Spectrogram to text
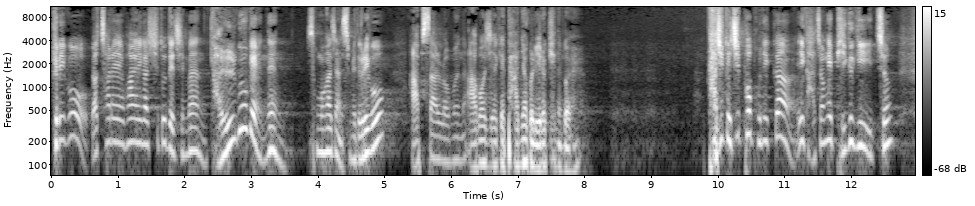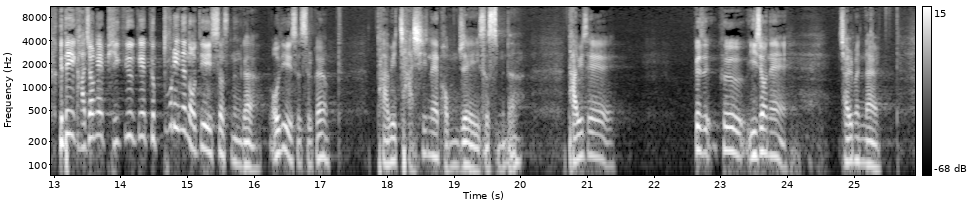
그리고 몇 차례 화해가 시도되지만 결국에는 성공하지 않습니다. 그리고 압살롬은 아버지에게 반역을 일으키는 거예요. 다시 되짚어 보니까 이 가정의 비극이 있죠. 근데 이 가정의 비극의 그 뿌리는 어디에 있었는가? 어디에 있었을까요? 다윗 자신의 범죄에 있었습니다. 다윗의 그, 그 이전에 젊은 날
